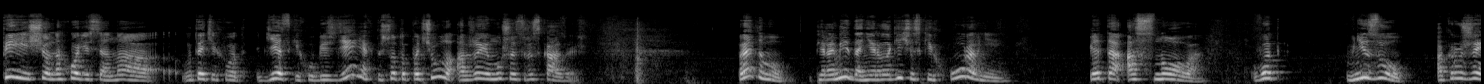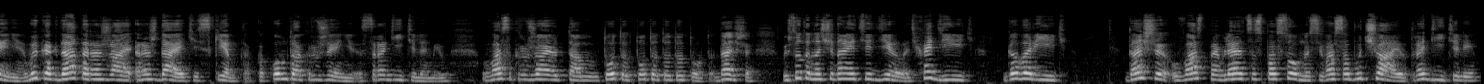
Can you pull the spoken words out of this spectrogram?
ты еще находишься на вот этих вот детских убеждениях, ты что-то почула, а уже ему что-то рассказываешь. Поэтому пирамида нейрологических уровней – это основа вот внизу окружение. Вы когда-то рождаетесь с кем-то, в каком-то окружении, с родителями. Вас окружают там то-то, то-то, то-то, то-то. Дальше вы что-то начинаете делать, ходить, говорить. Дальше у вас появляются способности, вас обучают родители,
